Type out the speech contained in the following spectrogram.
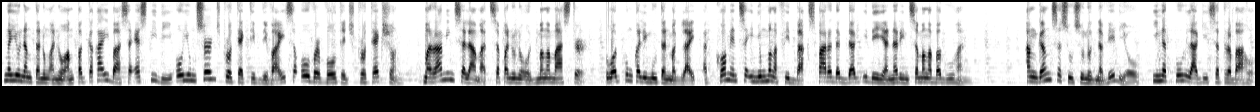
ngayon ang tanong ano ang pagkakaiba sa SPD o yung surge protective device sa over voltage protection. Maraming salamat sa panunood mga master. Huwag pong kalimutan mag-like at comment sa inyong mga feedbacks para dagdag ideya na rin sa mga baguhan. Hanggang sa susunod na video, ingat po lagi sa trabaho.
